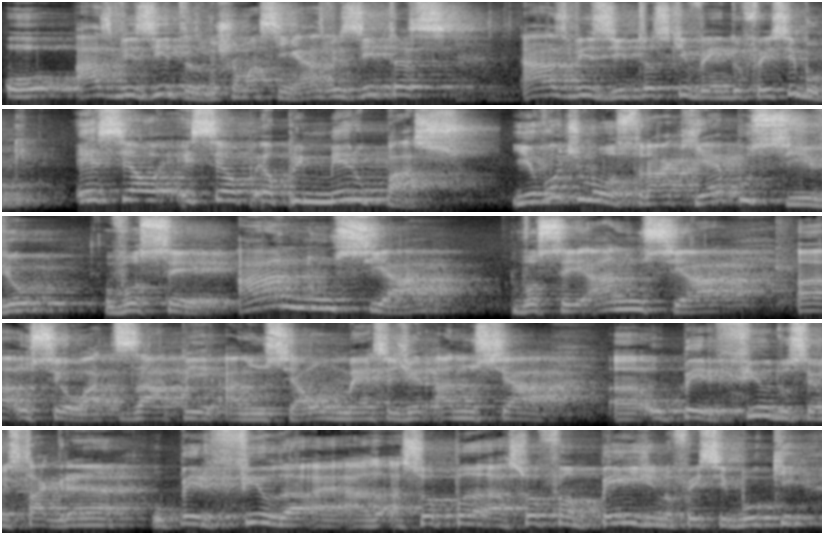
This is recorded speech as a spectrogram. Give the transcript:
ou as visitas, vou chamar assim, as visitas, as visitas que vêm do Facebook. Esse é, o, esse é o, é o primeiro passo. E eu vou te mostrar que é possível você anunciar você anunciar uh, o seu WhatsApp, anunciar o Messenger, anunciar uh, o perfil do seu Instagram, o perfil da a, a, sua, a sua fanpage no Facebook.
